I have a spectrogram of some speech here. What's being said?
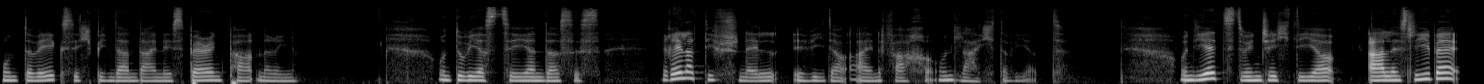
unterwegs. Ich bin dann deine Sparing-Partnerin und du wirst sehen, dass es relativ schnell wieder einfacher und leichter wird. Und jetzt wünsche ich dir alles Liebe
